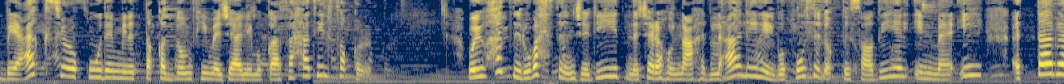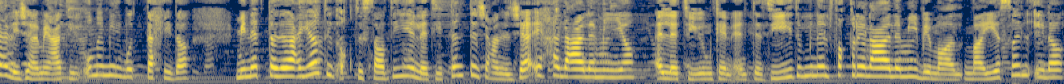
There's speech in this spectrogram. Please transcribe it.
بعكس عقود من التقدم في مجال مكافحة الفقر. ويحذر بحثا جديد نشره المعهد العالي للبحوث الاقتصادية الإنمائي التابع لجامعة الأمم المتحدة من التداعيات الاقتصادية التي تنتج عن الجائحة العالمية التي يمكن أن تزيد من الفقر العالمي بما يصل إلى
